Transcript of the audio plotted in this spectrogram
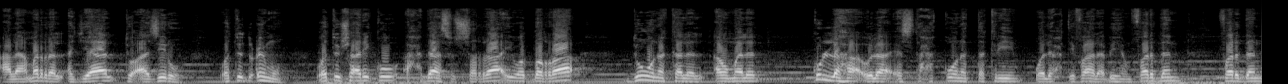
على مر الأجيال تؤازره وتدعمه وتشاركه أحداث السراء والضراء دون كلل أو ملل. كل هؤلاء يستحقون التكريم والاحتفال بهم فردا فردا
